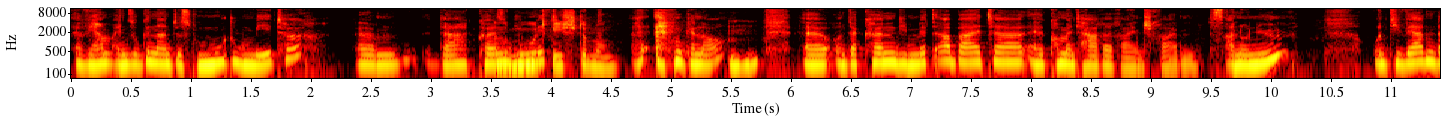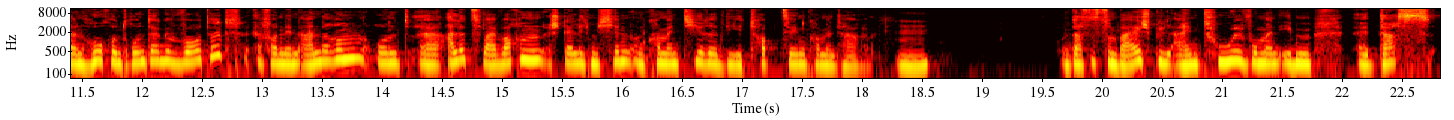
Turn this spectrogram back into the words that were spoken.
äh, wir haben ein sogenanntes Moodometer. Ähm, da können also die Mut Mit wie Stimmung. genau. Mhm. Äh, und da können die Mitarbeiter äh, Kommentare reinschreiben. Das ist anonym. Und die werden dann hoch und runter gewotet äh, von den anderen. Und äh, alle zwei Wochen stelle ich mich hin und kommentiere die Top 10 Kommentare. Mhm. Und das ist zum Beispiel ein Tool, wo man eben äh, das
